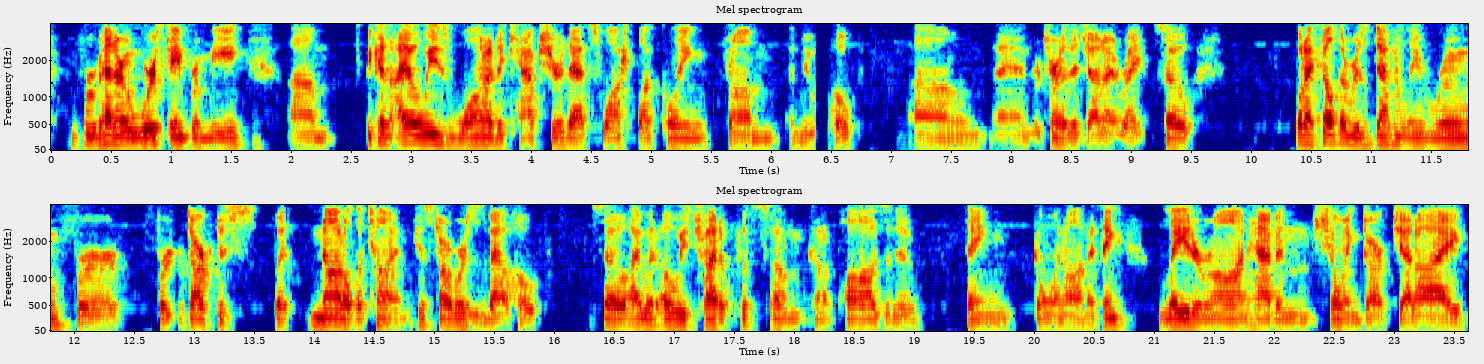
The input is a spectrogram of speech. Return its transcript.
for better or worse, came from me um, because I always wanted to capture that swashbuckling from A New Hope um, and Return of the Jedi, right? So but I felt there was definitely room for for darkness, but not all the time because Star Wars is about hope. So I would always try to put some kind of positive thing going on. I think later on, having showing Dark Jedi,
